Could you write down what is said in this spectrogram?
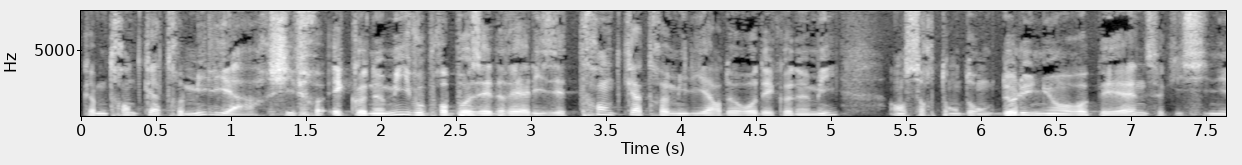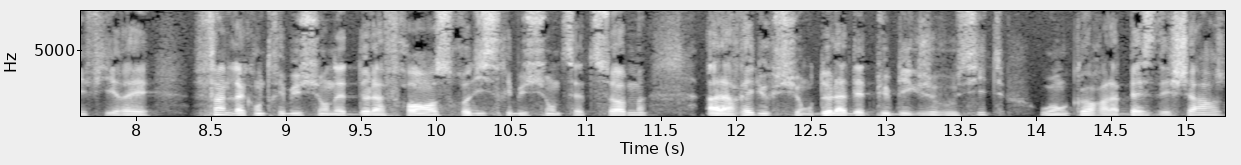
comme 34 milliards. Chiffre économie, vous proposez de réaliser 34 milliards d'euros d'économie en sortant donc de l'Union européenne, ce qui signifierait fin de la contribution nette de la France, redistribution de cette somme à la réduction de la dette publique, je vous cite, ou encore à la baisse des charges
